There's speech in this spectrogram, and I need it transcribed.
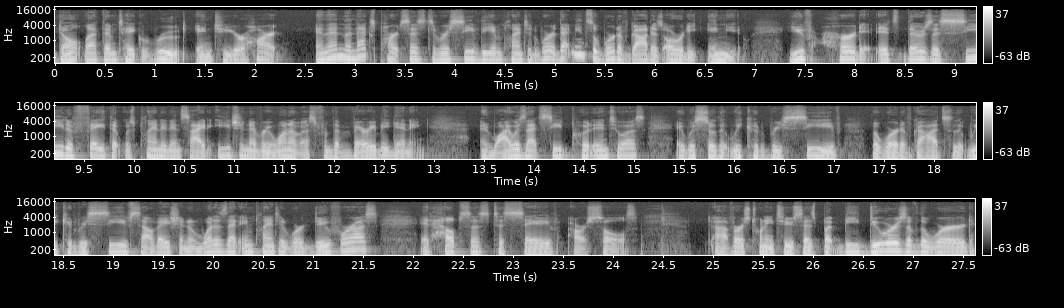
Don't let them take root into your heart. And then the next part says to receive the implanted word. That means the word of God is already in you. You've heard it. It's there's a seed of faith that was planted inside each and every one of us from the very beginning. And why was that seed put into us? It was so that we could receive the Word of God, so that we could receive salvation. And what does that implanted Word do for us? It helps us to save our souls. Uh, verse 22 says, But be doers of the Word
